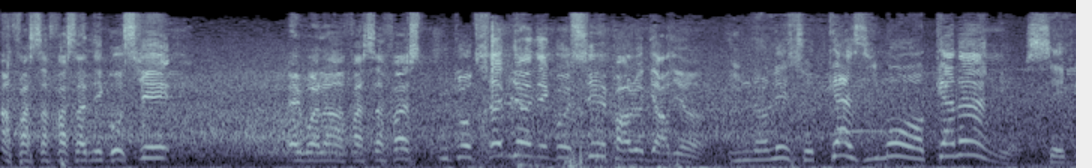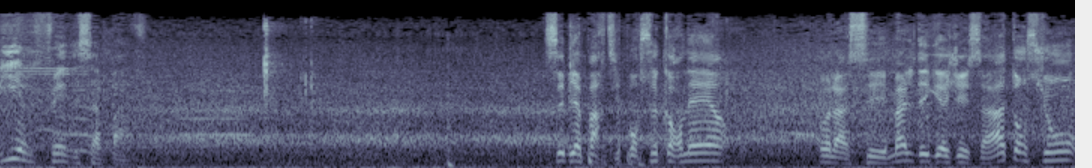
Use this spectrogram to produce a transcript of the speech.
Un face-à-face -à, négocier. Et voilà un face-à-face plutôt très bien négocié par le gardien. Il n'en laisse quasiment aucun angle. C'est bien fait de sa part. C'est bien parti pour ce corner. Voilà, c'est mal dégagé ça. Attention.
